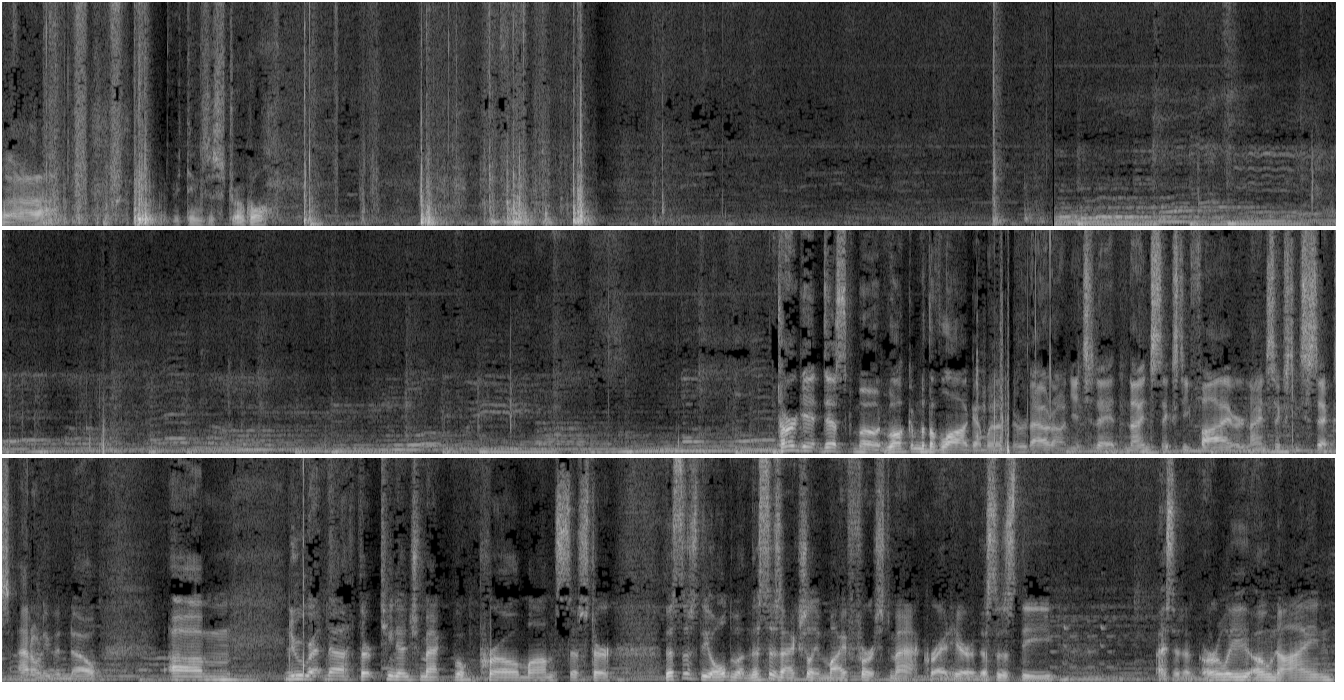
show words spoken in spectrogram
always a struggle. Target disc mode. Welcome to the vlog. I'm going to nerd out on you today at 965 or 966. I don't even know. Um, new Retina 13 inch MacBook Pro, mom's sister. This is the old one. This is actually my first Mac right here. This is the, is it an early 09?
